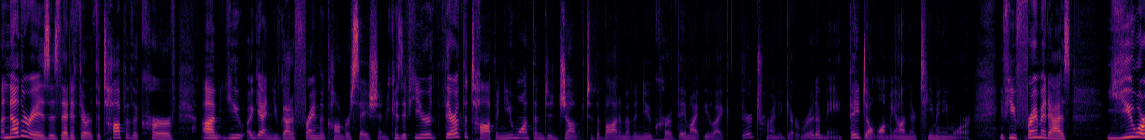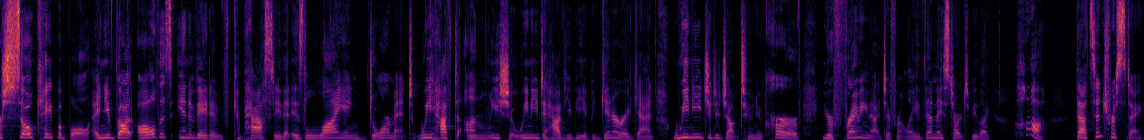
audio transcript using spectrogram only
Another is is that if they're at the top of the curve, um, you again you've got to frame the conversation because if you're they're at the top and you want them to jump to the bottom of a new curve, they might be like they're trying to get rid of me. They don't want me on their team anymore. If you frame it as you are so capable and you've got all this innovative capacity that is lying dormant. We have to unleash it. We need to have you be a beginner again. We need you to jump to a new curve. You're framing that differently. Then they start to be like, huh, that's interesting.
